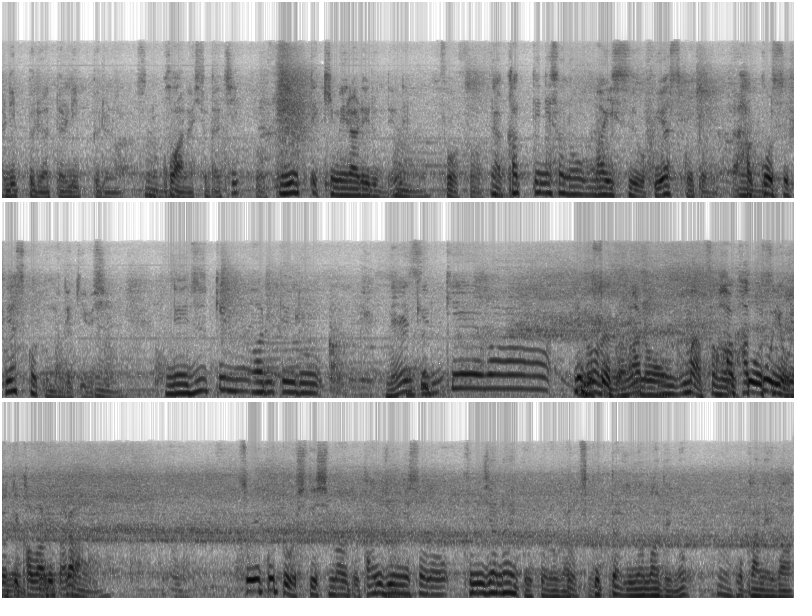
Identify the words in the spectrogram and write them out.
うん。リップルだったらリップルのそのコアな人たちによって決められるんだよね、うん。そうそうだから勝手にその枚数を増やすことも、発行数増やすこともできるし、値付けもある程度値付けはでもそうかあのまあその発行数によって。変わるからうんそういうことをしてしまうと単純にその国じゃないところが作った今までのお金が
